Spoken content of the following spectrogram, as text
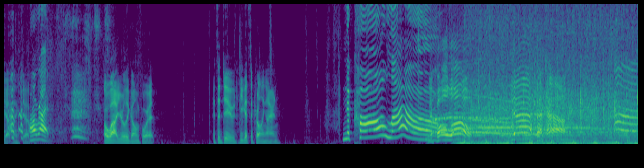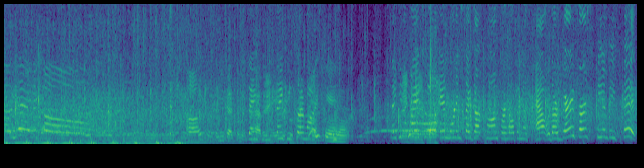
yeah, thank you. All right. Oh wow, you're really going for it. It's a dude. He gets the curling iron. Nicole Lowe. Nicole Lowe. Yeah. Oh, yay, Nicole! Oh, thank you guys so much for Thank having you. Thank you That's so great much. Appreciate it. Thank to Rachel. and morningsave.com for helping us out with our very first P&B pick.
